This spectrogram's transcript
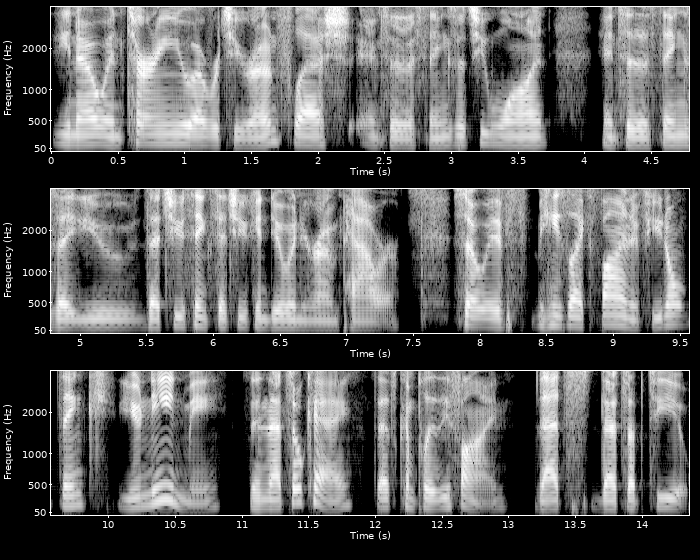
you know, and turning you over to your own flesh, into the things that you want, into the things that you that you think that you can do in your own power. So if he's like, fine, if you don't think you need me, then that's okay. That's completely fine that's that's up to you.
